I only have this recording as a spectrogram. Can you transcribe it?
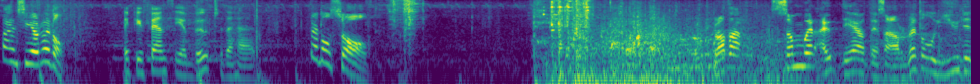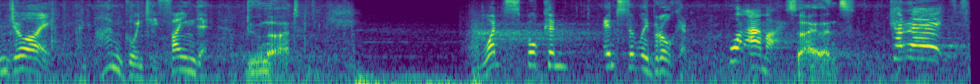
fancy a riddle. If you fancy a boot to the head. Riddle solved. Brother, somewhere out there there's a riddle you'd enjoy, and I'm going to find it. Do not. Once spoken, instantly broken. What am I? Silence. Correct!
